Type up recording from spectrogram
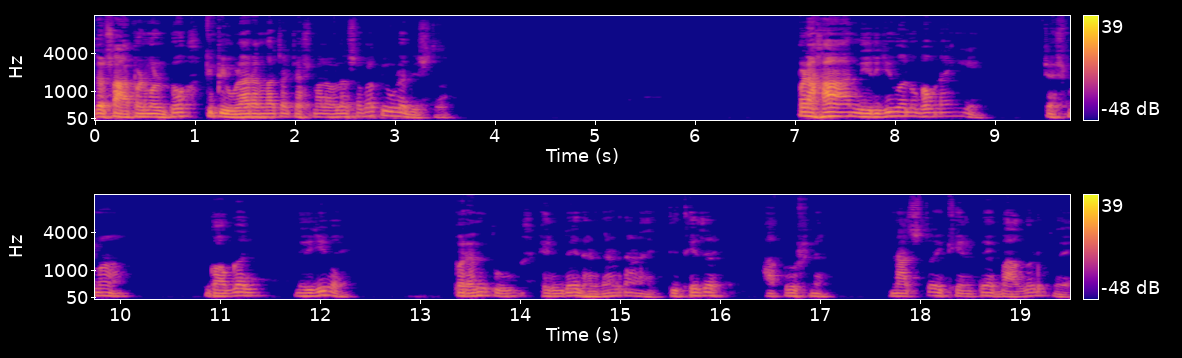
जसं आपण म्हणतो की पिवळा रंगाचा चष्मा लावला सगळं पिवळं दिसतं. पण हा निर्जीव अनुभव नाहीये. चष्मा गॉगल निर्जीव आहे. परंतु हे हृदय धडधडदाण आहे. तिथे जर हा कृष्ण नाचतोय खेळतोय बागडतोय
